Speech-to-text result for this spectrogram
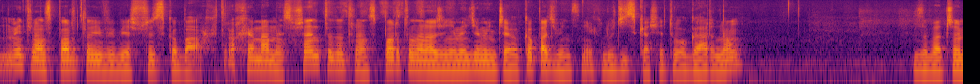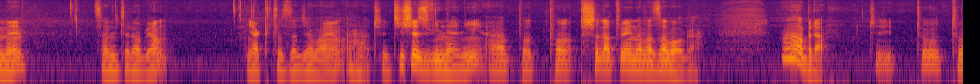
No i transportu i wybierz wszystko, bach. Trochę mamy sprzętu do transportu, na razie nie będziemy niczego kopać, więc niech ludziska się tu ogarną. Zobaczymy, co oni tu robią, jak to zadziałają. Aha, czyli ci się zwinęli, a po, po, przylatuje nowa załoga. No dobra, czyli tu, tu,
